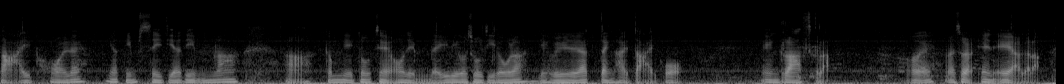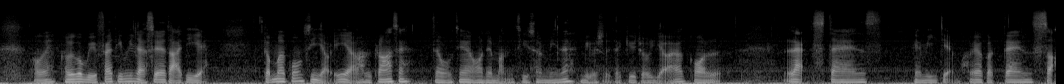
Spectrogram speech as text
大概咧一點四至一點五啦。啊，咁亦都即係我哋唔理呢個數字都啦，而佢哋一定係大過 n glass 噶啦，OK，唔係 sorry n air 噶啦，OK，佢個 refractive index 係大啲嘅，咁啊光線由 air 去 glass 咧，就即係我哋文字上面咧描述就叫做由一個 less dense 嘅 medium 去一個 denser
